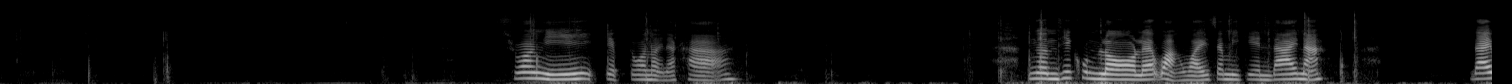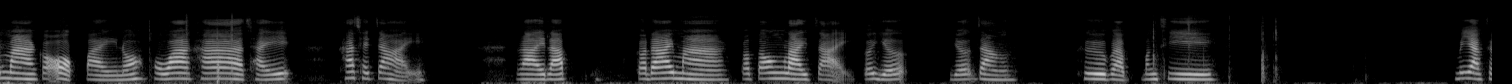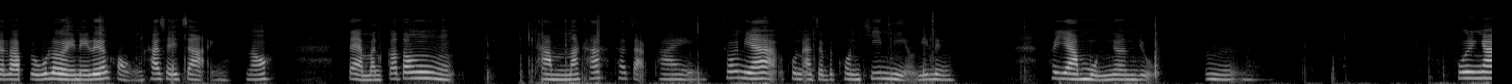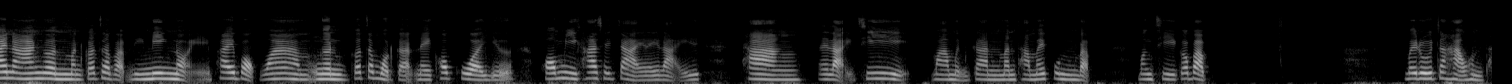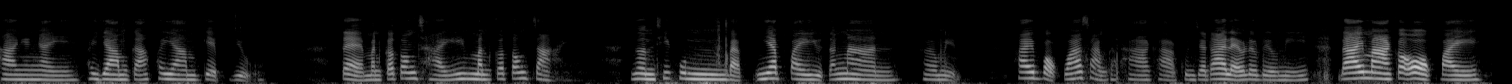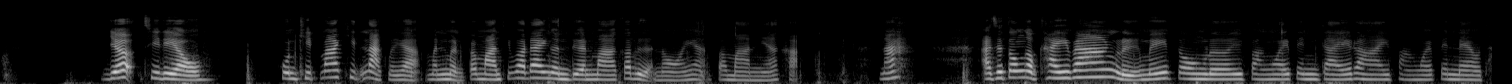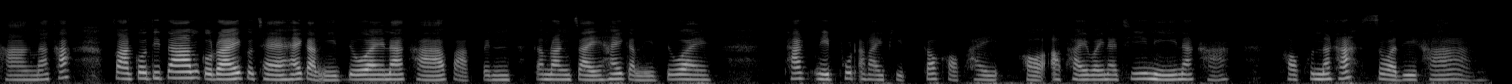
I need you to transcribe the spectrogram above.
ช่วงนี้เก็บตัวหน่อยนะคะ เงินที่คุณรอและหวังไว้จะมีเกณฑ์ได้นะ ได้มาก็ออกไปเนาะเพราะว่าค่าใช้ค่าใช้จ่าย รายรับก็ได้มาก็ต้องรายจ่ายก็เยอะเยอะจัง คือแบบบางที ไม่อยากจะรับรู้เลยในเรื่องของค่าใช้จ่ายเนาะแต่มันก็ต้องทำนะคะ ถ้าจากไพ่ช่วงเนี้ย คุณอาจจะเป็นคนขี้เหนียวนิดนึง พยายามหมุนเงินอยู่ อืมพูดง่ายๆนะเงินมันก็จะแบบนิ่งๆหน่อยไพ่บอกว่าเงินก็จะหมดกับในครอบครัวเยอะ เพราะมีค่าใช้จ่ายหลาย ๆ ทางหลาย ๆ ที่มาเหมือนกัน มันทำให้คุณแบบบางทีก็แบบ ไม่รู้จะหาหนทางยังไง พยายามกักพยายามเก็บอยู่ แต่มันก็ต้องใช้มันก็ต้องจ่าย เงินที่คุณแบบเงียบไปอยู่ตั้งนานเฮอร์มิต ไพ่บอกว่าสามคาถาค่ะ คุณจะได้แล้วเร็วๆนี้ ได้มาก็ออกไป เยอะทีเดียว คุณคิดมากคิดหนักเลยอะ่ะ มันเหมือนประมาณที่ว่าได้เงินเดือนมาก็เหลือน้อยอะ่ะ ประมาณเนี้ยค่ะ นะ อาจจะตรงกับใครบ้างหรือไม่ตรงเลย ฟังไว้เป็นไกด์ไลน์ฟังไว้เป็นแนวทางนะคะ ฝากกดติดตามกดไลค์กดแชร์ให้กับนิดด้วยนะคะ ฝากเป็นกำลังใจให้กับนิดด้วยถ้านิดพูดอะไรผิดก็ขออภัย ออภัยไว้ณที่นี้นะคะ ขอบคุณนะคะ สวัสดีค่ะ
